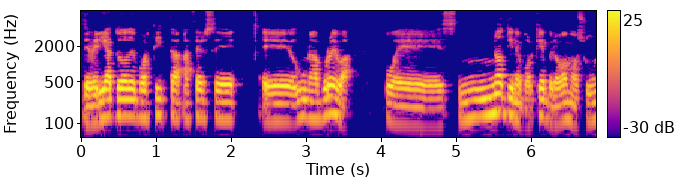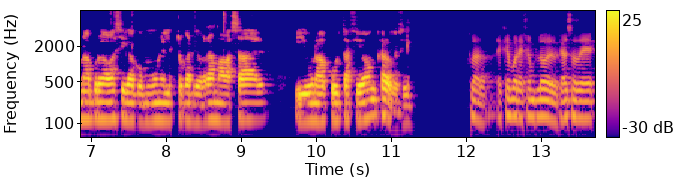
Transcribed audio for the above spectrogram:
¿Debería todo deportista hacerse eh, una prueba? Pues no tiene por qué, pero vamos, una prueba básica como un electrocardiograma basal y una ocultación, claro que sí. Claro, es que por ejemplo el caso de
